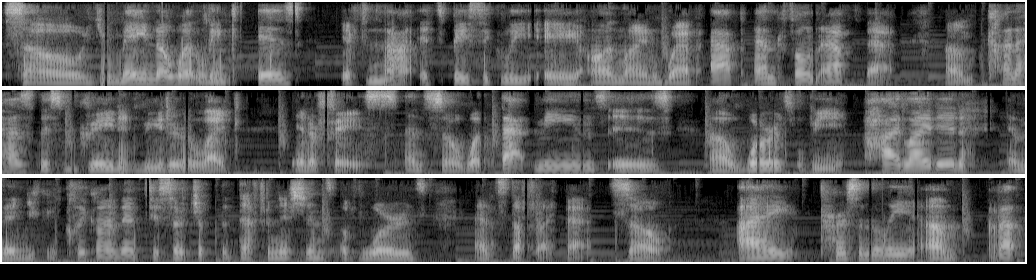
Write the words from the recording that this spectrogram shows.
So you may know what LingQ is. If not, it's basically a online web app and phone app that um, kind of has this graded reader like interface. And so what that means is uh, words will be highlighted and then you can click on them to search up the definitions of words and stuff like that. So I personally, um, about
